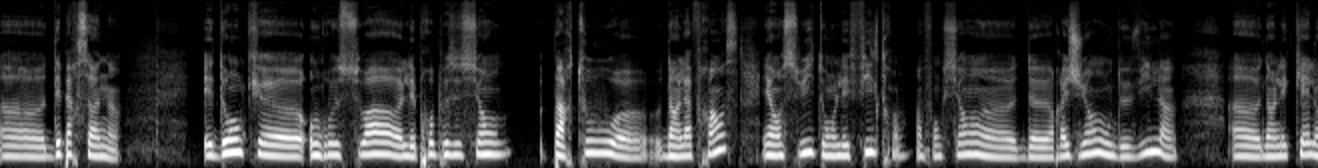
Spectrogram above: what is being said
euh, des personnes. Et donc, on reçoit les propositions partout dans la France et ensuite on les filtre en fonction de régions ou de villes dans lesquelles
